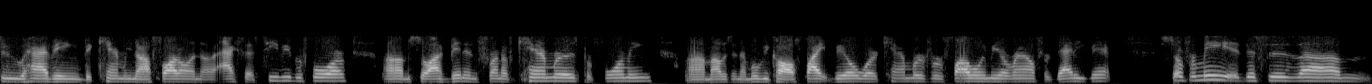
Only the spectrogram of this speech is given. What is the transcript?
to having the camera. You know, I fought on uh, AXS TV before, um, so I've been in front of cameras performing. Um, I was in a movie called Fightville where cameras were following me around for that event. So for me, this is, um,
